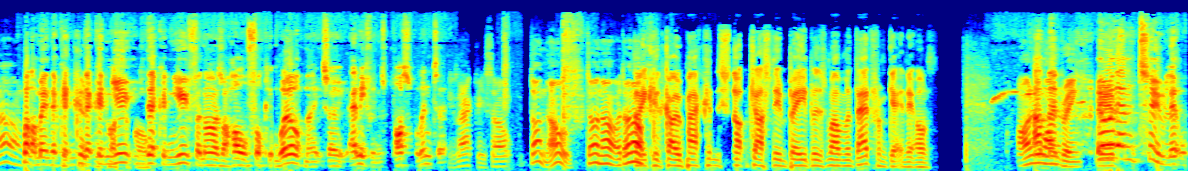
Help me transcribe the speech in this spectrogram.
I don't- Well, I mean, they can they can eu- they can euthanize a whole fucking world, mate. So anything's possible, isn't it? exactly. So don't know. Don't know. I don't know. They could go back and stop Justin Bieber's mum and dad from getting it on. Only And then- wondering. Who are them two little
